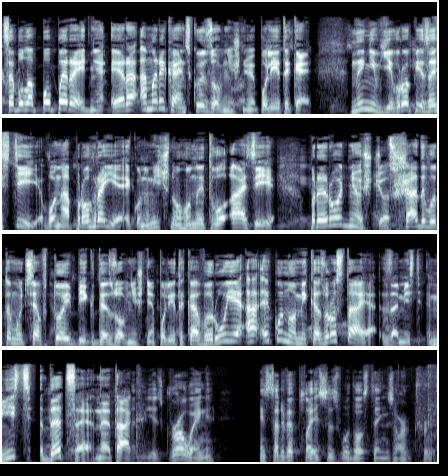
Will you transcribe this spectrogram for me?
Це була попередня ера американської зовнішньої політики. Нині в Європі застій. Вона програє економічну гонитву Азії. Природньо, що США дивитимуться в той бік, де зовнішня політика вирує, а економіка зростає замість місць, де це не так. Instead of at places where those things aren't true.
